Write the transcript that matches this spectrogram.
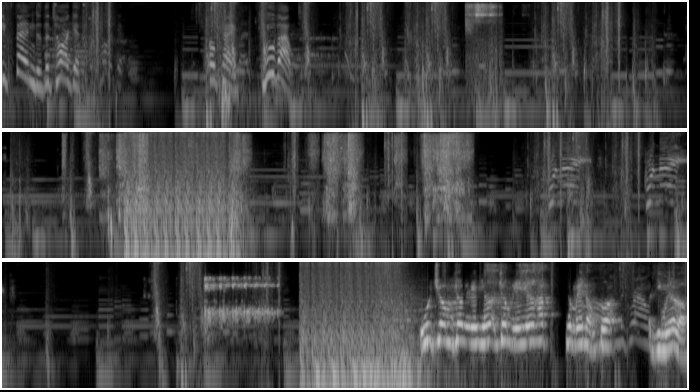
Defend the targets. Okay, move out. อุ้ยเชื่อมเชื่อมเอเยอะเชื่อมเอเยอะครับเชื่อมเอสองตัวยิงไปแล้วเหรอ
